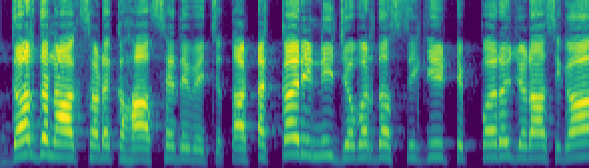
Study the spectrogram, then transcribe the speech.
ਦਰਦਨਾਕ ਸੜਕ ਹਾਦਸੇ ਦੇ ਵਿੱਚ। ਤਾਂ ਟੱਕਰ ਇੰਨੀ ਜ਼ਬਰਦਸਤ ਸੀ ਕਿ ਟਿੱਪਰ ਜਿਹੜਾ ਸੀਗਾ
